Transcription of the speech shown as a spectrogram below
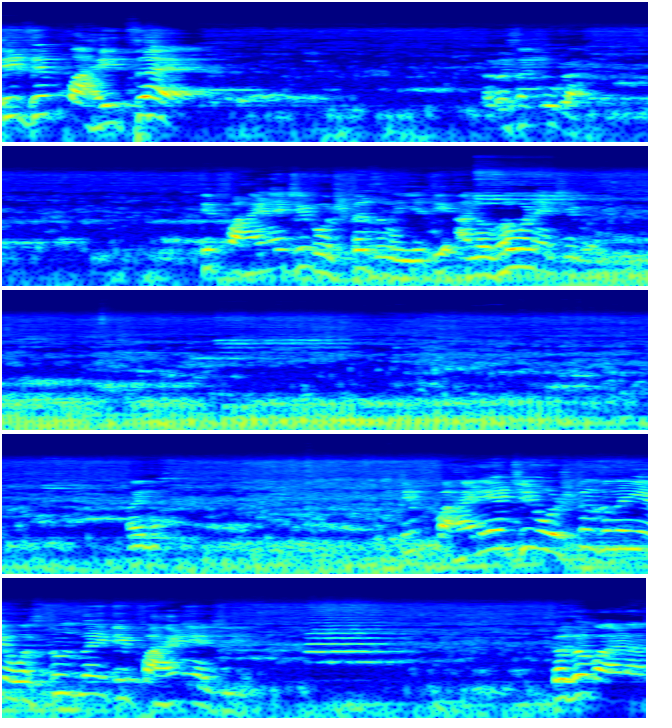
ते जे पाहायचं आहे. खरं सांगू का? ती पाहण्याची गोष्टच नाहीये ती अनुभवण्याची गोष्ट. है ना? ती पाहण्याची गोष्टच नाहीये वस्तूच नाही ती पाहण्याची. कसं पाहणार?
